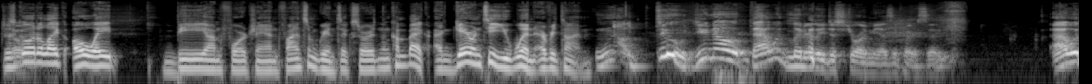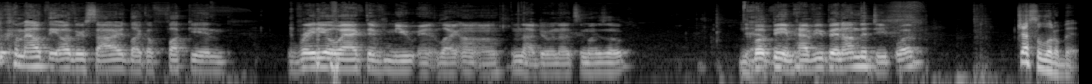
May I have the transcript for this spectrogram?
Just Oh. go to like 08 B on 4chan, find some greentext stories, and then come back. I guarantee you win every time. No, dude, you know that would literally destroy me as a person. I would come out the other side like a fucking radioactive mutant. Like, uh, uh-uh, uh, i am not doing that to myself. Yeah. But Beam, have you been on the deep web? Just a little bit.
